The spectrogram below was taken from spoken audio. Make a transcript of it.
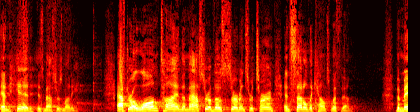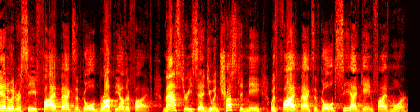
and hid his master's money. After a long time, the master of those servants returned and settled accounts with them. The man who had received five bags of gold brought the other five. Master, he said, you entrusted me with five bags of gold. See, I've gained five more.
